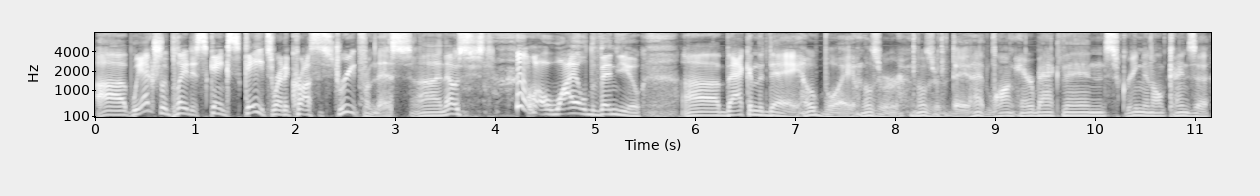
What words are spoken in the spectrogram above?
Uh, we actually played at Skank Skates right across the street from this. Uh, and that was just a wild venue uh, back in the day. Oh boy, those were those were the days. I had long hair back then, screaming all kinds of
